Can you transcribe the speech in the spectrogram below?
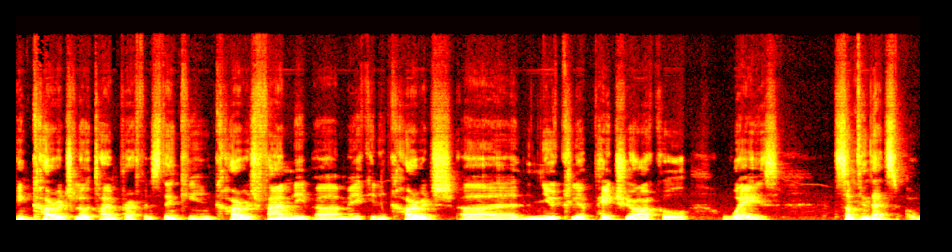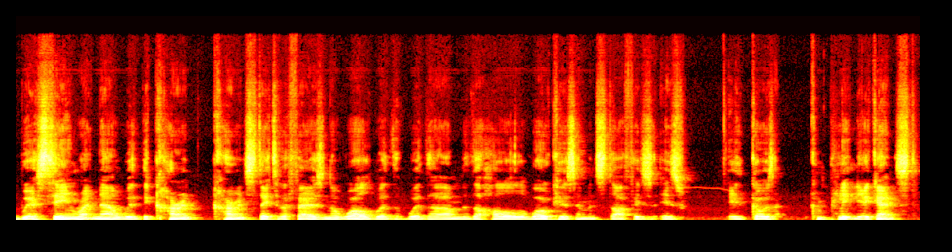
encourage low time preference thinking encourage family uh, making encourage uh, nuclear patriarchal ways something that's we're seeing right now with the current current state of affairs in the world with with um, the whole wokeism and stuff is is it goes completely against.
